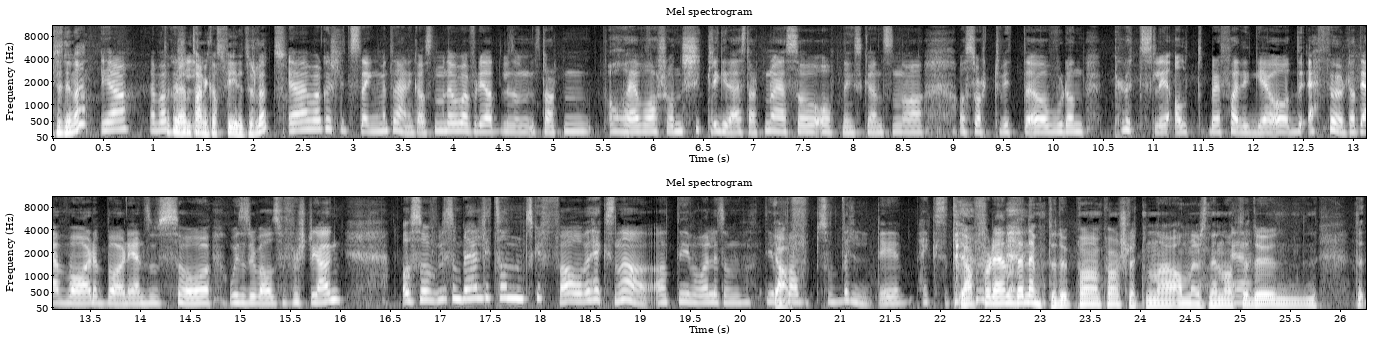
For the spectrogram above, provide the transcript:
Kristine. Ja, jeg var Det ble en kanskje- terningkast fire til slutt. Ja, jeg var kanskje litt streng med terningkasten, men det var bare fordi at liksom starten Å, jeg var sånn skikkelig grei i starten, og jeg så åpningssekvensen og, og svart-hvitt, og hvordan plutselig alt ble farge, og jeg følte at jeg var det barnet igjen som så Wizard of Oz for første gang. Og så liksom ble jeg litt sånn skuffa over heksene, da. At de var liksom De Ja, var så veldig heksete. Ja, for det, det nevnte du på, på slutten av anmeldelsen din, at Ja. du de,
